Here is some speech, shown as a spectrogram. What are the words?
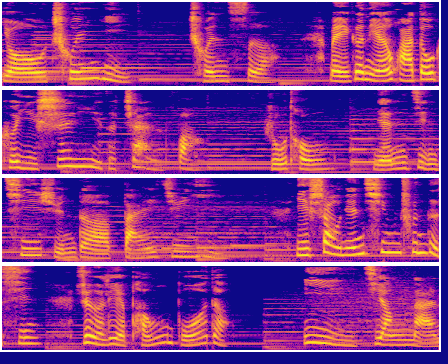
有春意。春色，每个年华都可以诗意的绽放，如同年近七旬的白居易，以少年青春的心，热烈蓬勃的忆江南。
